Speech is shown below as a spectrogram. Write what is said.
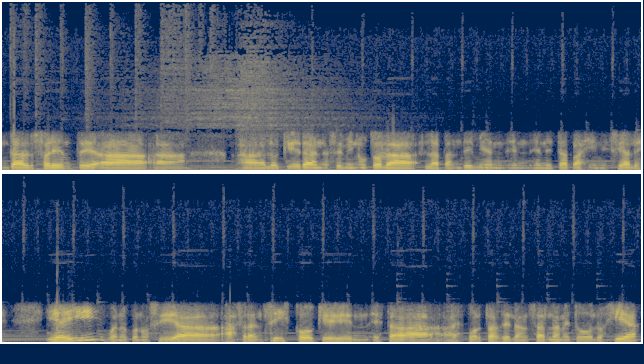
dar frente a, lo que era en ese minuto la, pandemia en etapas iniciales. Y ahí, bueno, conocí a, Francisco, que estaba a exportas de lanzar la metodología,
